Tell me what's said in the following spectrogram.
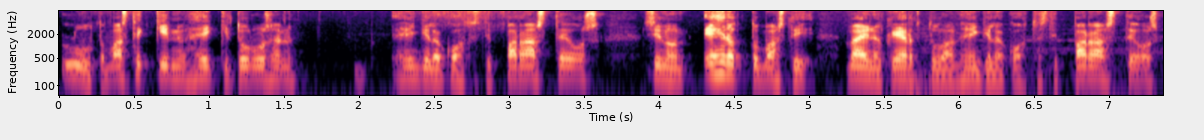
luultavastikin Heikki Turusen henkilökohtaisesti paras teos. Siinä on ehdottomasti Väinö Kerttulan henkilökohtaisesti paras teos,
